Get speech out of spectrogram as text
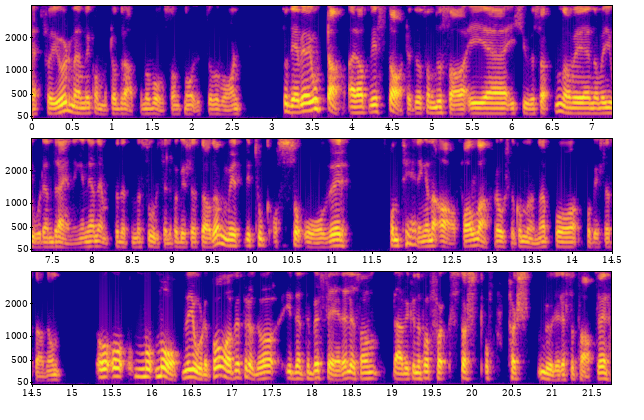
rett før jul, men vi kommer til å dra på noe voldsomt nå utover våren. Så det vi har gjort da, er at Vi startet jo, som du sa, i, eh, i 2017, når vi, når vi, gjorde den dreiningen. Jeg nevnte dette med solceller på Bislett stadion. Vi, vi tok også over håndteringen av avfall da, fra Oslo kommune på, på Bislett stadion. Og, og, Måten vi gjorde det på, var at vi prøvde å identifisere liksom, der vi kunne få størst og først mulig resultater.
